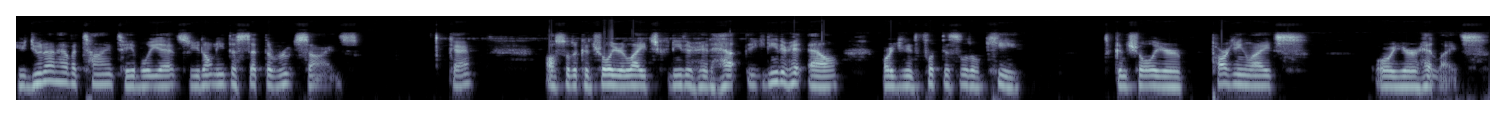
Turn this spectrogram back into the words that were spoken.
you do not have a timetable yet, so you don't need to set the route signs. Okay. Also, to control your lights, you can either hit you can either hit L or you can flip this little key to control your parking lights or your headlights.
